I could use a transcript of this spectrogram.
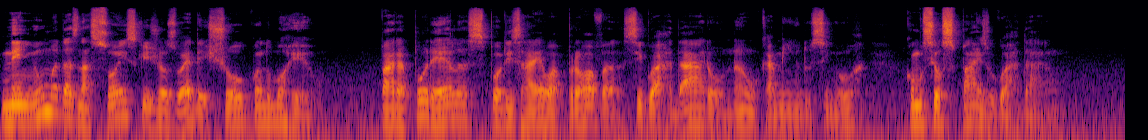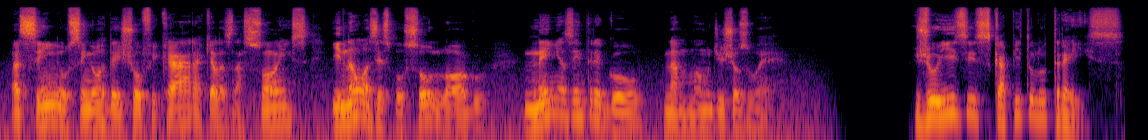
nenhuma das nações que Josué deixou quando morreu, para por elas por Israel a prova se guardar ou não o caminho do Senhor, como seus pais o guardaram. Assim o Senhor deixou ficar aquelas nações e não as expulsou logo, nem as entregou na mão de Josué. Juízes capítulo 3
